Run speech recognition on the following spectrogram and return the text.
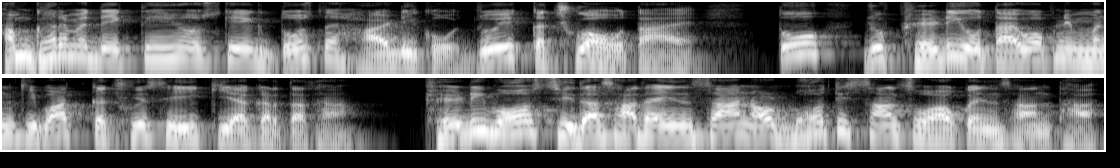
हम घर में देखते हैं उसके एक दोस्त हार्डी को, जो एक कछुआ होता है। तो जो फ्रेडी होता है, वो अपने मन की बात कछुए से ही किया करता था। फ्रेडी बहुत सीधा साधा इंसान और बहुत ही शांत स्वभाव का इंसान था।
